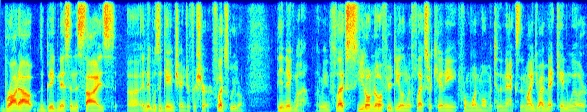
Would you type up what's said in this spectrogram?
brought out the bigness and the size, uh, and it was a game changer for sure Flex Wheeler. the enigma. I mean, Flex, you don't know if you're dealing with Flex or Kenny from one moment to the next. And mind you, I met Ken Wheeler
